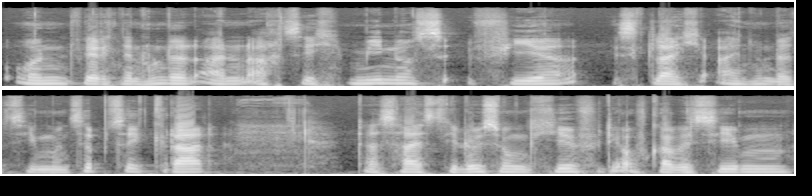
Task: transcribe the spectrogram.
Und wir rechnen 181 minus 4 ist gleich 177 Grad. Das heißt, die Lösung hier für die Aufgabe 7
